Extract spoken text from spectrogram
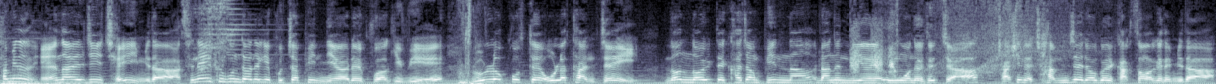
3위는 NRG J입니다. 스네이크 군단에게 붙잡힌 니아를 구하기 위해 롤러코스터에 올라탄 J. 넌 너일 때 가장 빛나? 라는 니아의 응원을 듣자 자신의 잠재력을 각성하게 됩니다.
